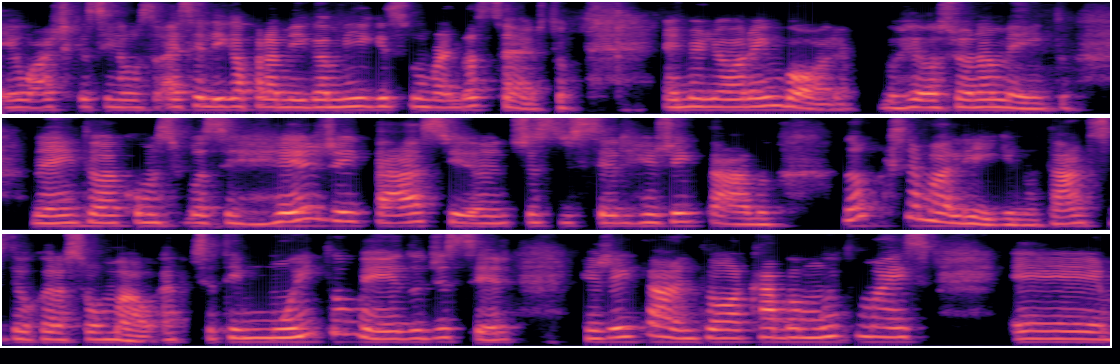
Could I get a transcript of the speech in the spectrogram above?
eu acho que assim, aí você liga para amiga, amiga, isso não vai dar certo. É melhor ir embora do relacionamento, né? Então é como se você rejeitasse antes de ser rejeitado. Não porque você é maligno, tá? Que você tem o coração mal, é porque você tem muito medo de ser rejeitado. Então acaba muito mais é,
